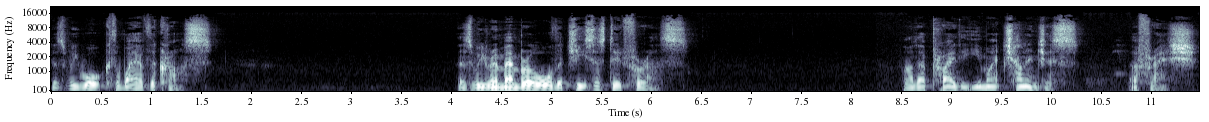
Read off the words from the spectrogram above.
as we walk the way of the cross as we remember all that Jesus did for us. Father, I pray that you might challenge us afresh.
